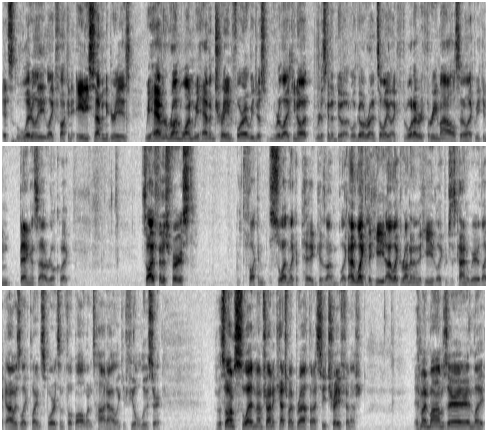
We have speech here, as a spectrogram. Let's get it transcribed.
It's literally like fucking 87 degrees. We haven't run one. We haven't trained for it. We just we're like, you know what? We're just gonna do it. We'll go run. It's only like th- whatever three miles, so like we can bang this out real quick. So I finished first, fucking sweating like a pig because I'm like I like the heat. I like running in the heat, like which is kind of weird. Like I always like playing sports and football when it's hot out. Like you feel looser. So I'm sweating. I'm trying to catch my breath, and I see Trey finish, and my mom's there, and like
